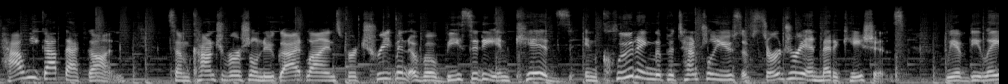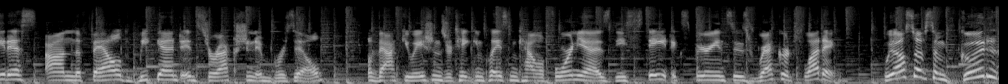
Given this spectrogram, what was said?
how he got that gun, some controversial new guidelines for treatment of obesity in kids, including the potential use of surgery and medications. We have the latest on the failed weekend insurrection in Brazil. Evacuations are taking place in California as the state experiences record flooding. We also have some good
